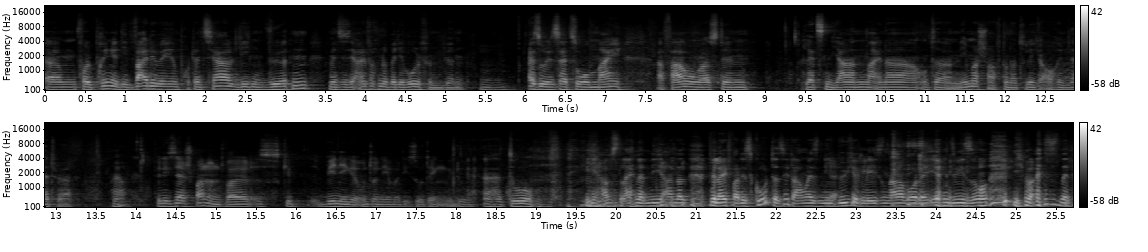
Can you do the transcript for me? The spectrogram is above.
ähm, vollbringen, die weit über ihrem Potenzial liegen würden, wenn sie sich einfach nur bei dir wohlfühlen würden. Also ist halt so meine Erfahrung aus den letzten Jahren meiner Unternehmerschaft und natürlich auch im Network. Ja. Finde ich sehr spannend, weil es gibt wenige Unternehmer, die so denken wie du. Äh, du, ich habe es leider nie anders. Vielleicht war das gut, dass ich damals nie Ja. Bücher gelesen habe oder irgendwie so. Ich weiß es nicht.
